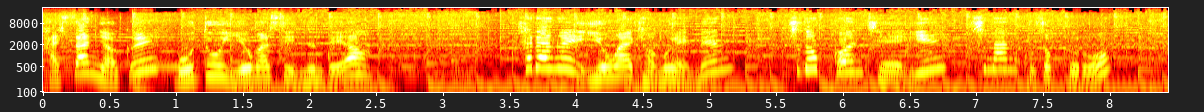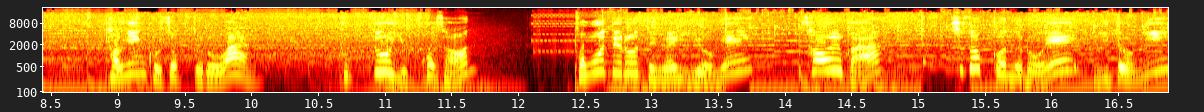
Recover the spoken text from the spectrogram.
갈산역을 모두 이용할 수 있는데요. 차량을 이용할 경우에는 수도권 제1 순환고속도로, 경인고속도로와 국도 6호선, 봉오대로 등을 이용해 서울과 수도권으로의 이동이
